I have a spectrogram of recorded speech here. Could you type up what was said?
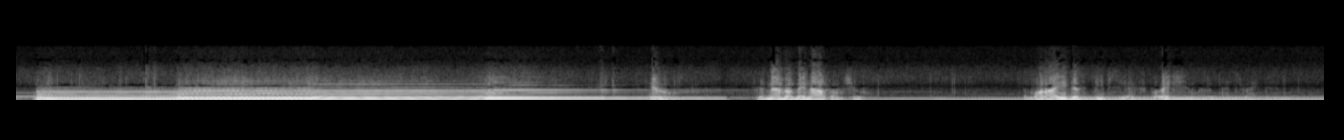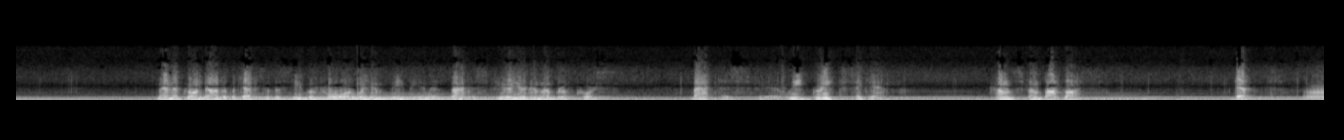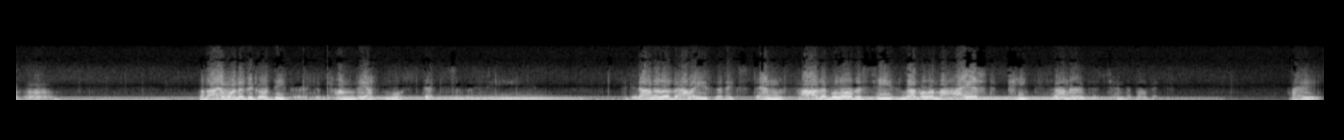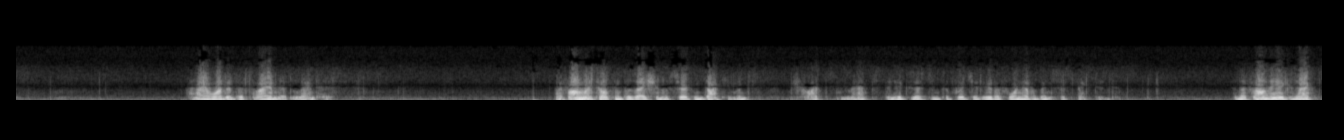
You remember me now, don't you? The Moraitis Deep Sea Exploration. Men have gone down to the depths of the sea before. William Beebe and his bathysphere, you remember, of course. Bathysphere, we Greeks again. Comes from bathos. Depths. Uh-huh. But I wanted to go deeper, to plumb the utmost depths of the sea. To get down to the valleys that extend farther below the sea's level and the highest peaks on earth ascend above it. I. I wanted to find Atlantis. I found myself in possession of certain documents, charts, maps, the existence of which had heretofore never been suspected. And I found the exact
